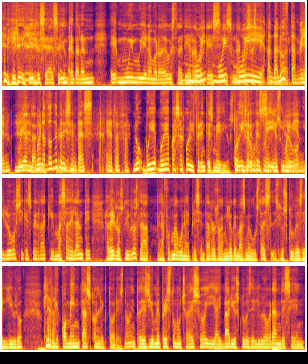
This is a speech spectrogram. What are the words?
quiero decir, o sea, soy un catalán eh, muy, muy enamorado de vuestra tierra porque es, una cosa espectacular. andaluz también. Muy andaluz. Bueno, ¿dónde presentas, eh, Rafa? No, voy, voy a pasar por diferentes medios. Por diferentes medios, muy y luego sí que es verdad que más adelante, a ver, los libros, la, forma buena de presentarlos, a mí lo que más me gusta es, los clubes del libro, porque comentas con lectores, ¿no? Entonces yo me presto mucho a eso y hay varios clubes del libro grandes en,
